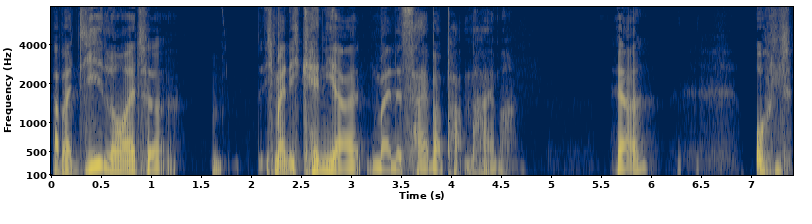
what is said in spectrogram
Aber die Leute, ich meine, ich kenne ja meine Cyberpappenheimer, ja, und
